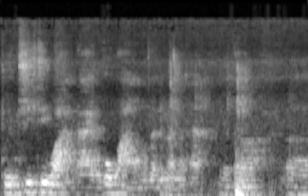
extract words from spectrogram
พื้นที่ที่วางได้กูก็วางตรงนั้นนะฮะแล้วก็เอ่อ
